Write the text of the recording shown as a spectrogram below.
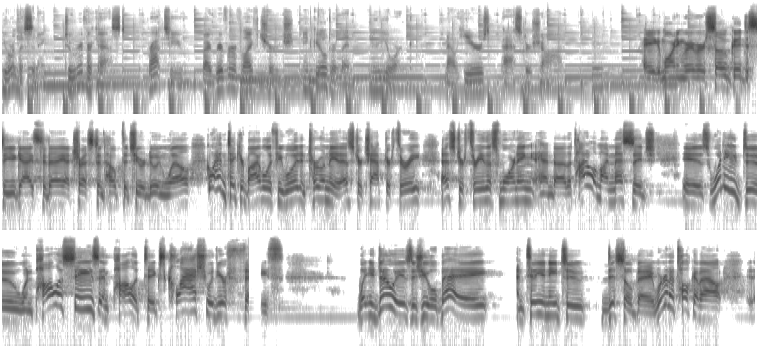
You're listening to Rivercast, brought to you by River of Life Church in Guilderland, New York. Now, here's Pastor Sean. Hey, good morning, River. So good to see you guys today. I trust and hope that you are doing well. Go ahead and take your Bible, if you would, and turn with me at Esther chapter 3. Esther 3 this morning. And uh, the title of my message is What do you do when policies and politics clash with your faith? What you do is, is you obey until you need to disobey. We're going to talk about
